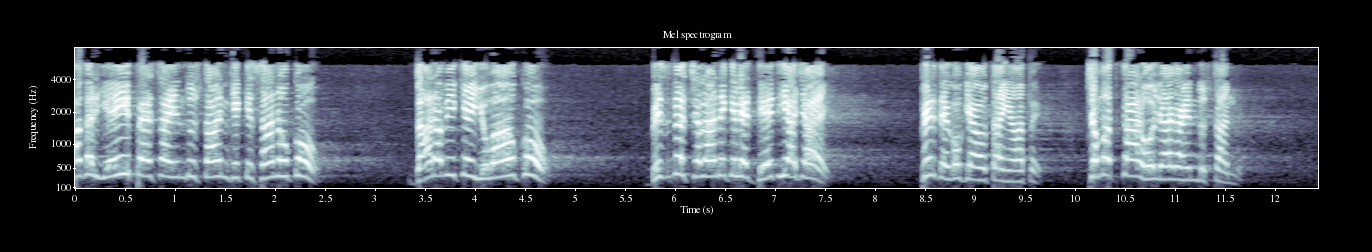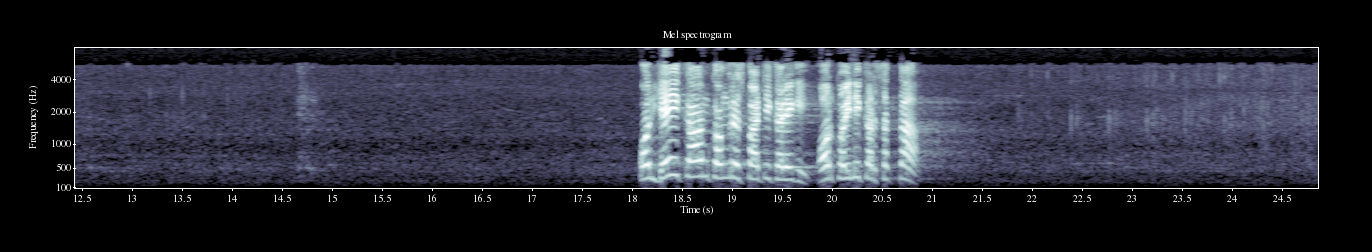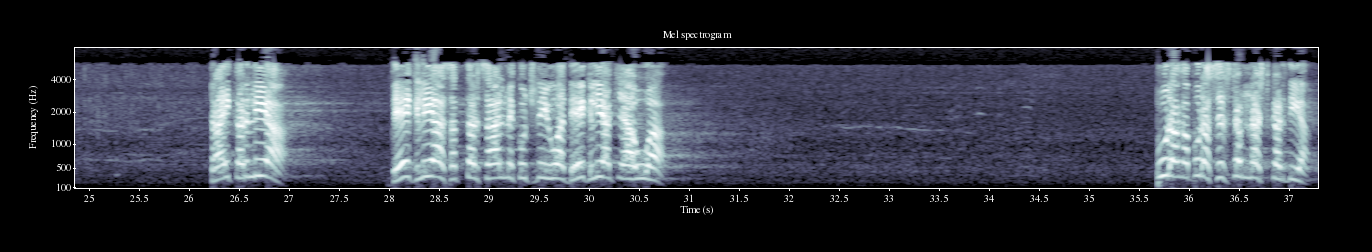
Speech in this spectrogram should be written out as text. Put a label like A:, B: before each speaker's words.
A: अगर यही पैसा हिंदुस्तान के किसानों को, धारावी के युवाओं को बिज़नेस चलाने के लिए दे दिया जाए, फिर देखो क्या होता है यहाँ पे। चमत्कार हो जाएगा हिंदुस्तान में। और यही काम कांग्रेस पार्टी करेगी, और कोई नहीं कर सकता। ट्राई कर लिया। देख लिया, सत्तर साल में कुछ नहीं हुआ, देख लिया क्या हुआ। पूरा का पूरा सिस्टम नष्ट कर दिया।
